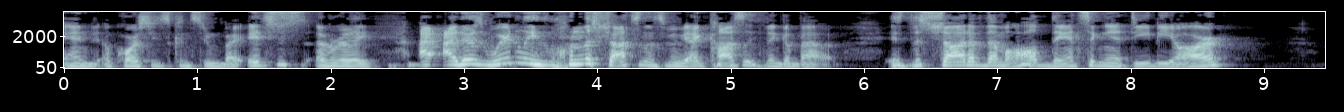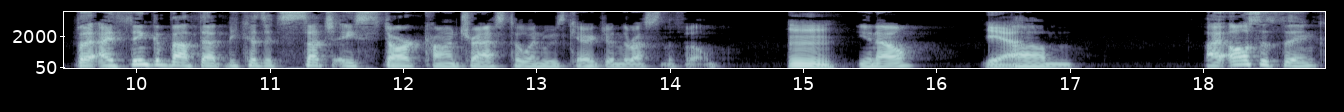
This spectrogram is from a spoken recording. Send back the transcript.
and of course he's consumed by it's just a really I, I there's weirdly one of the shots in this movie i constantly think about is the shot of them all dancing at ddr but i think about that because it's such a stark contrast to wenwu's character in the rest of the film. Mm, you know yeah um, I also think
